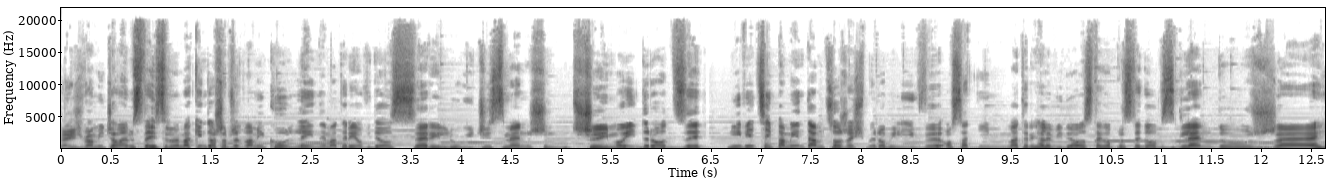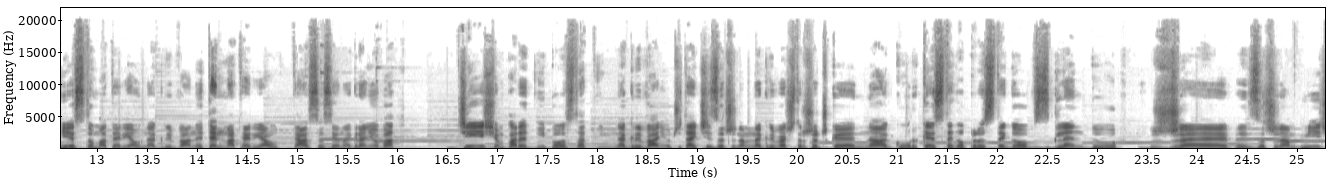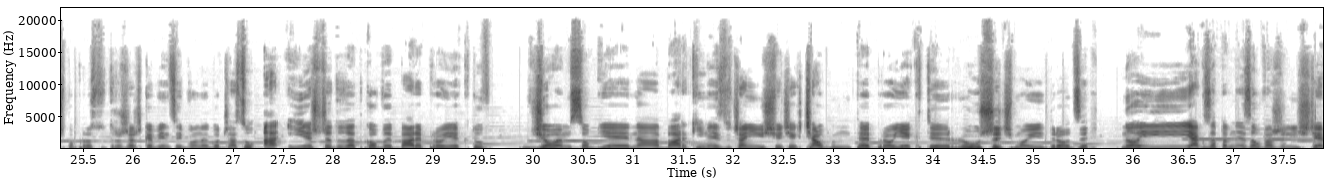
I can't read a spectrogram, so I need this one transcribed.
Cześć wam i czołem, z tej strony Macintosh, a przed wami kolejny materiał wideo z serii Luigi's Mansion 3. Moi drodzy, mniej więcej pamiętam co żeśmy robili w ostatnim materiale wideo z tego prostego względu, że jest to materiał nagrywany, ten materiał, ta sesja nagraniowa, dzieje się parę dni po ostatnim nagrywaniu, czytajcie, zaczynam nagrywać troszeczkę na górkę, z tego prostego względu, że e, zaczynam mieć po prostu troszeczkę więcej wolnego czasu, a i jeszcze dodatkowy parę projektów wziąłem sobie na barki. Najzwyczajniej w świecie chciałbym te projekty ruszyć, moi drodzy. No i jak zapewne zauważyliście,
